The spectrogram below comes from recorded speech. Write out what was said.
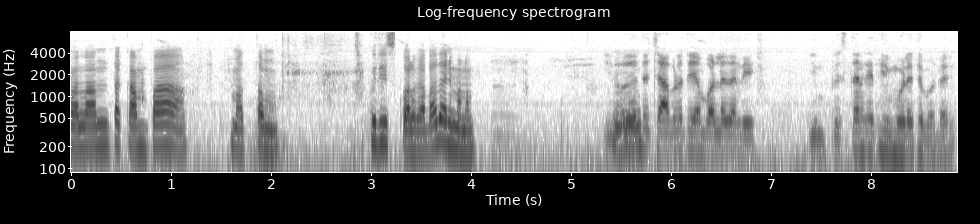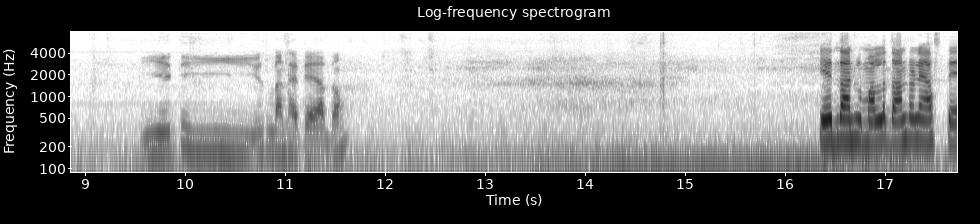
వాళ్ళంతా కంప మొత్తం చిక్కు తీసుకోవాలి కదా దాన్ని మనం. ఈ రోజు అయితే చేపలు అయితే ఏం పడలేదండి. ఈ ప్రస్తుతానికి అయితే ఈ మూడైతే పడ్డాయి. ఈ అయితే ఈ ఈతల దాంట్లో అయితే వేద్దాం ఏం దాంట్లో మళ్ళీ దాంట్లోనే వేస్తే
